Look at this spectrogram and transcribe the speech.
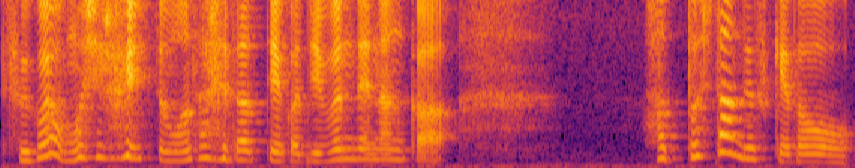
すごい面白い質問されたっていうか自分でなんかハッとしたんですけど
